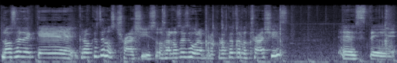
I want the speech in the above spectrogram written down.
No sé de qué, creo que es de los Trashies. O sea, no estoy segura, pero creo que es de los Trashies. Este,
